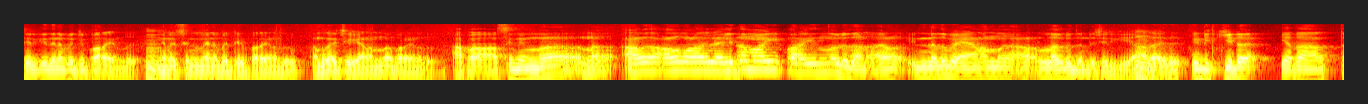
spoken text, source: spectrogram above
ശരിക്കും ഇതിനെ പറ്റി പറയുന്നത് ഇങ്ങനെ സിനിമയെ പറ്റി പറയണത് നമുക്ക് അത് ചെയ്യണം എന്ന് പറയണത് അപ്പൊ ആ സിനിമ ആൾ ആൾ വളരെ ലളിതമായി പറയുന്ന ഒരു ഇതാണ്. ഇന്നത് വേണം ഉള്ള ഒരു ഇതുണ്ട് ശരിക്കും. അതായത് ഇടുക്കിയുടെ യഥാർത്ഥ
